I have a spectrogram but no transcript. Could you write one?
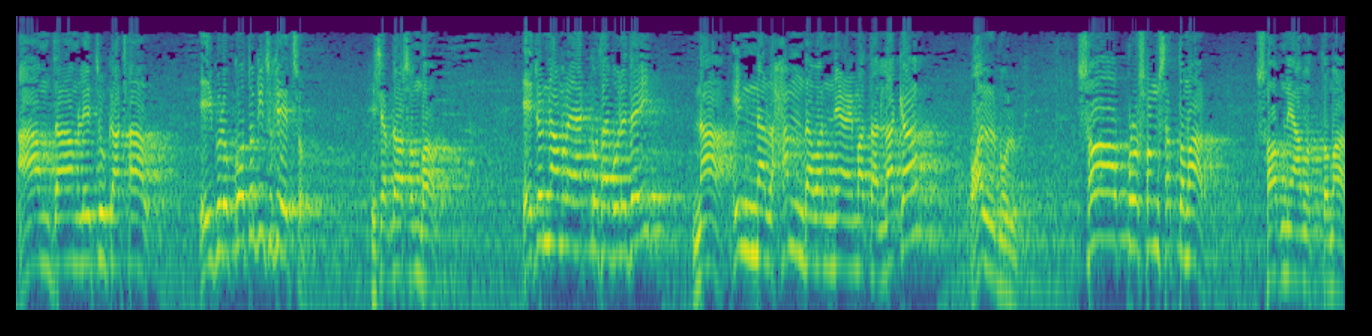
আম, জাম, লেচু, কাঁঠাল, এইগুলো কত কিছু খেয়েছ? হিসাব দেওয়া সম্ভব। এই জন্য আমরা এক কথায় বলে দেই, না, ইন্নাল হামদাওয়ান্নাকা অল মুলক। সব প্রশংসা তোমার, সব নেয়ামত তোমার।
